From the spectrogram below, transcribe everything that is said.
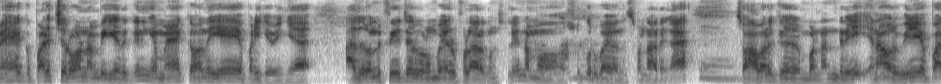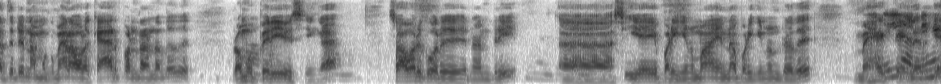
மெஹக்கு படிச்சிரும் நம்பிக்கை இருக்குது நீங்கள் மெஹக்கை வந்து ஏஏ படிக்க வைங்க. அது வந்து ஃபியூச்சருக்கு ரொம்ப ஹெல்ப்ஃபுல்லாக இருக்கும்னு சொல்லி நம்ம சுக்குர் பாய் வந்து சொன்னாருங்க. ஸோ அவருக்கு ரொம்ப நன்றி. ஏன்னா ஒரு வீடியோ பார்த்துட்டு நமக்கு மேலே அவரை கேர் பண்ணுறான்றது ரொம்ப பெரிய விஷயங்க. ஸோ அவருக்கு ஒரு நன்றி. ஏஐ படிக்கணுமா என்ன படிக்கணுன்றது மெஹக் கையில் இருக்கு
